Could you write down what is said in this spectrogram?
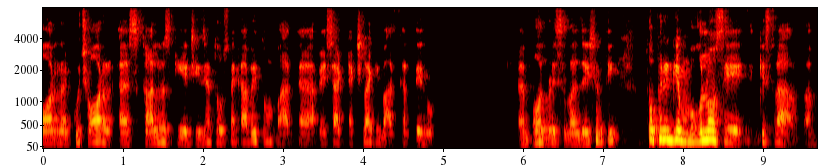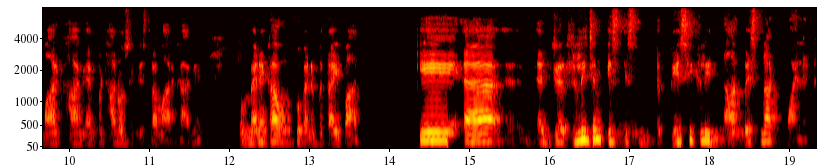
और कुछ और स्कॉलर्स की ये चीज़ें तो उसने कहा, भाई, तुम बात हमेशा टेक्सला की बात करते हो। बहुत बड़ी सिविलाइजेशन थी। तो फिर ये मुगलों से किस तरह मार खा गए, पठानों से किस तरह मार खा गए तो मैंने कहा, उनको मैंने बताई बात कि religion is is basically not is not violent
